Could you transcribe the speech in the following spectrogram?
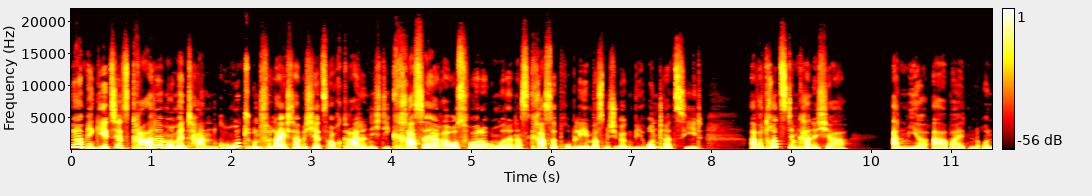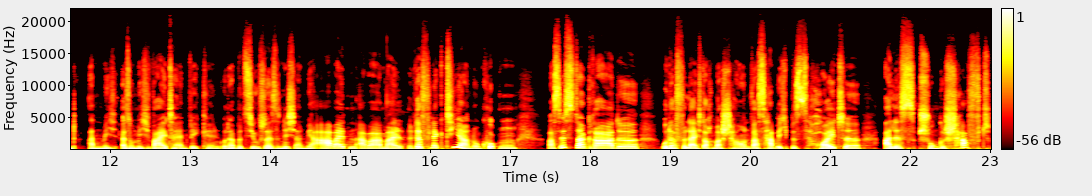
ja, mir geht es jetzt gerade momentan gut und vielleicht habe ich jetzt auch gerade nicht die krasse Herausforderung oder das krasse Problem, was mich irgendwie runterzieht, aber trotzdem kann ich ja an mir arbeiten und an mich, also mich weiterentwickeln oder beziehungsweise nicht an mir arbeiten, aber mal reflektieren und gucken, was ist da gerade oder vielleicht auch mal schauen, was habe ich bis heute alles schon geschafft,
